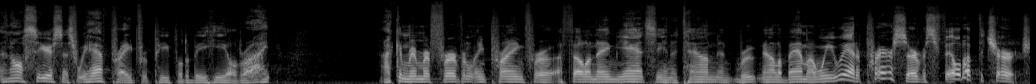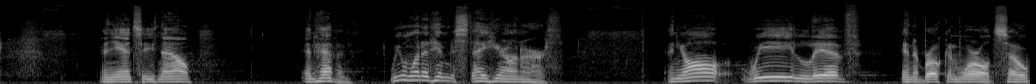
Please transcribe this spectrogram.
in all seriousness, we have prayed for people to be healed, right? I can remember fervently praying for a fellow named Yancey in a town in Brewton, Alabama. We, we had a prayer service, filled up the church. And Yancey's now in heaven. We wanted him to stay here on earth. And y'all, we live in a broken world, so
